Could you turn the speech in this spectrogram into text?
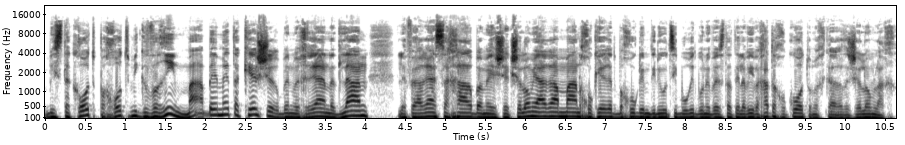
משתכרות פחות מגברים. מה באמת הקשר בין מחירי הנדל"ן לפערי השכר במשק? שלום יערה מן, חוקרת בחוג למדיניות ציבורית באוניברסיטת תל אביב, אחת החוקרות במחקר הזה, שלום לך.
